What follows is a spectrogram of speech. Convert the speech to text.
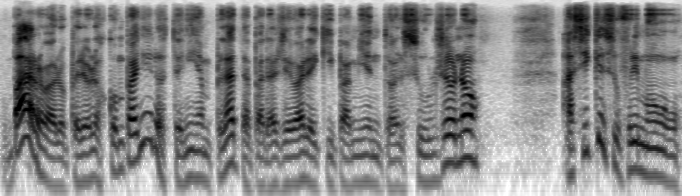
Bárbaro, pero los compañeros tenían plata para llevar equipamiento al sur, yo no. Así que sufrimos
